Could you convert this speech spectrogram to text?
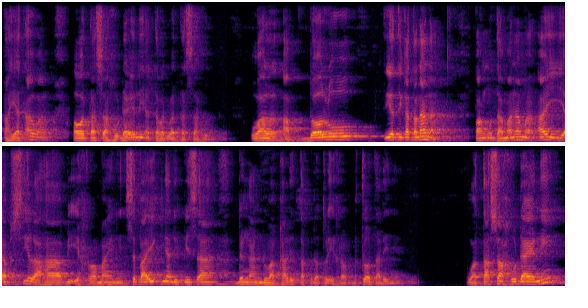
tahiyat awal. Aw tasahudaini atau dua tasahud. Wal abdolu ieu tingkatanana. Pang utama nama ayab silaha bi ihramaini sebaiknya dipisah dengan dua kali takbiratul ihram. Betul tadinya. Wa tasahudaini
